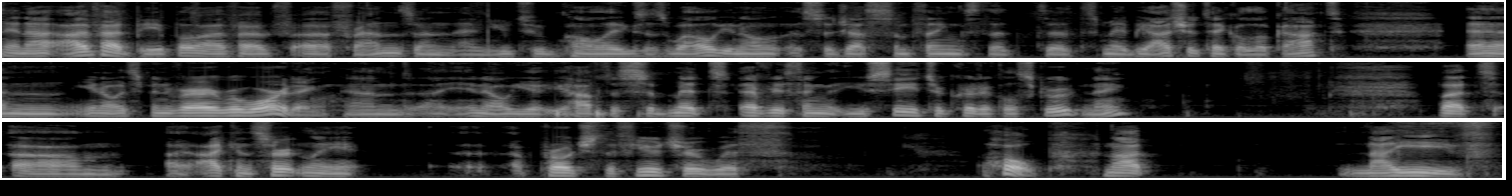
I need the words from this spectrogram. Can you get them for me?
And I, have had people, I've had uh, friends and, and YouTube colleagues as well, you know, suggest some things that, that maybe I should take a look at and you know it's been very rewarding. And uh, you know you, you have to submit everything that you see to critical scrutiny. But um, I, I, can certainly uh, approach the future with hope not naive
